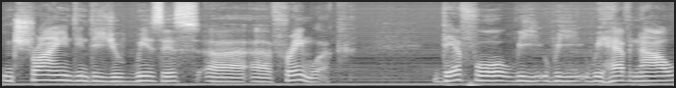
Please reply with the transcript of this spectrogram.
enshrined in the WSIS uh, uh, framework. Therefore, we, we, we have now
